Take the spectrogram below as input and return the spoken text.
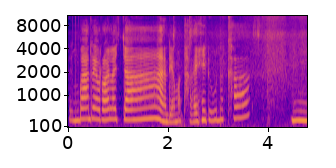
ถึงบ้านเรียบร้อยแล้วจ้า เดี๋ยวมาถ่ายให้ดูนะคะ นี่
